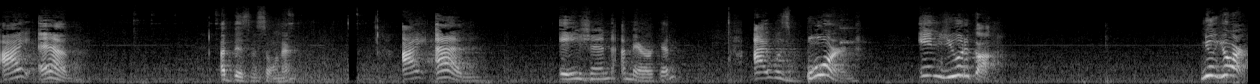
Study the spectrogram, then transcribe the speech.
I am a business owner. I am Asian American. I was born in Utica, New York.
